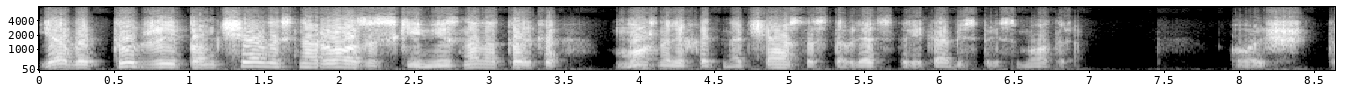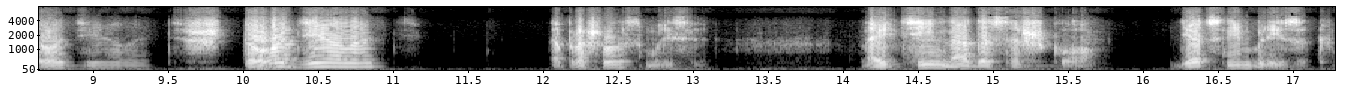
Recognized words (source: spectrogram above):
Я бы тут же и помчалась на розыски, не знала только, можно ли хоть на час оставлять старика без присмотра. Ой, что делать? Что делать? Опрашивалась мысль. Найти надо Сашко. Дед с ним близок.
